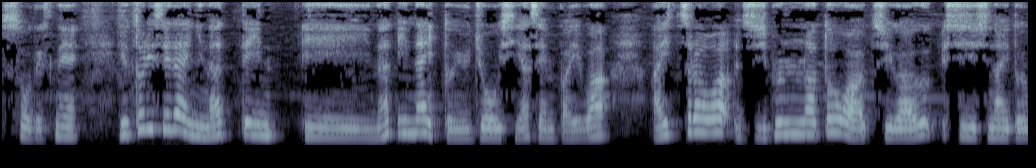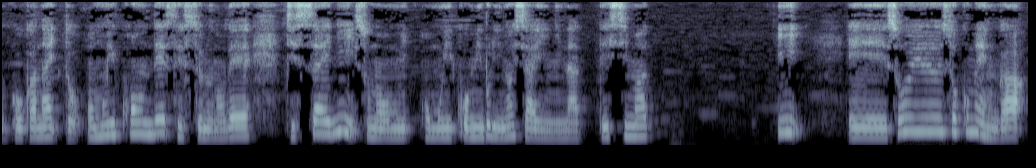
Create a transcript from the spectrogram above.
そうですね。ゆとり世代になっていいないという上司や先輩は。あいつらは自分らとは違う、指示しないと動かないと思い込んで接するので、実際にその思い込み通りの社員になってしまい、えー、そういう側面が、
